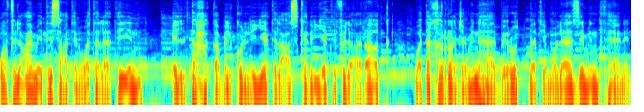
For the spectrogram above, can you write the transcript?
وفي العام 39 التحق بالكلية العسكرية في العراق وتخرج منها برتبة ملازم ثان.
